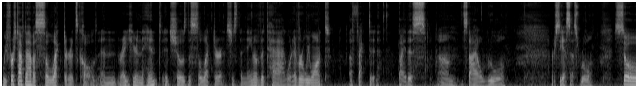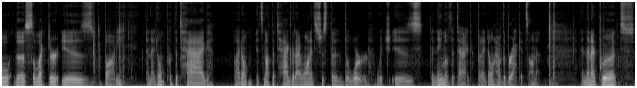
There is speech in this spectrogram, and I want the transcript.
we first have to have a selector, it's called. And right here in the hint, it shows the selector. It's just the name of the tag, whatever we want affected by this um, style rule or CSS rule. So the selector is body, and I don't put the tag. I don't. It's not the tag that I want. It's just the the word, which is the name of the tag, but I don't have the brackets on it. And then I put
